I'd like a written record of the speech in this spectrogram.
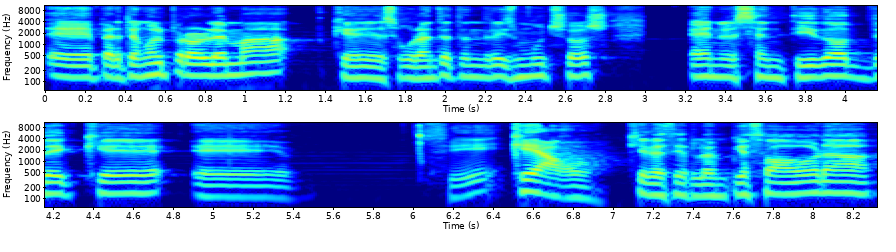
eh, pero tengo el problema que seguramente tendréis muchos, en el sentido de que... Eh, ¿Sí? ¿Qué hago? Quiero decir, lo empiezo ahora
